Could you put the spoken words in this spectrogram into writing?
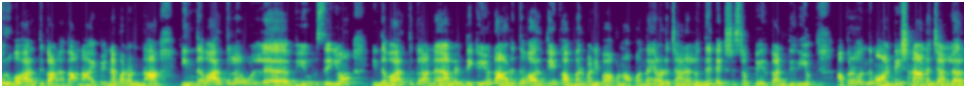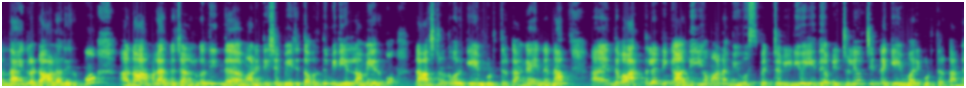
ஒரு வாரத்துக்கான தான் நான் இப்போ என்ன பண்ணணும்னா இந்த வாரத்தில் உள்ள வியூஸையும் இந்த வாரத்துக்கான அலர்ட்டிக்கையும் நான் அடுத்த வாரத்தையும் கம்பேர் பண்ணி பார்க்கணும். அப்போ தான் என்னோட சேனல் வந்து நெக்ஸ்ட் ஸ்டெப் போயிருக்கான்னு தெரியும். தெரியும். அப்புறம் வந்து மானிட்டேஷன் ஆன சேனலாக இருந்தால் இதில் டாலர் இருக்கும். நார்மலாக இருக்க சேனலுக்கு வந்து இந்த மானிட்டேஷன் பேஜை தவிர்த்து மீதி எல்லாமே இருக்கும். லாஸ்ட் வந்து ஒரு கேம் கொடுத்துருக்காங்க. என்னென்னா இந்த வாரத்தில் நீங்கள் அதிகமான வியூஸ் பெற்ற வீடியோ எது அப்படின்னு சொல்லி ஒரு சின்ன கேம் மாதிரி கொடுத்துருக்காங்க.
